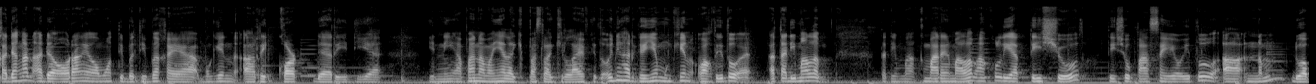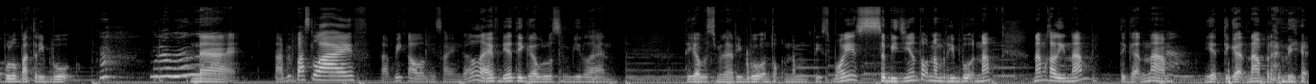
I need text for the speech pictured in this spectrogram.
Kadang kan ada orang yang ngomong tiba-tiba kayak mungkin uh, record dari dia ini apa namanya lagi pas lagi live gitu. Oh ini harganya mungkin waktu itu eh, tadi malam. Tadi ma- kemarin malam aku lihat tisu, tisu Paseo itu uh, 6 24 ribu. Hah, murah banget Nah, tapi pas live, tapi kalau misalnya nggak live dia 39. 39.000 untuk 6 teaspoon. Sebijinya tuh 6.000 6 6 kali 6 36. Ya 36 berarti ya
